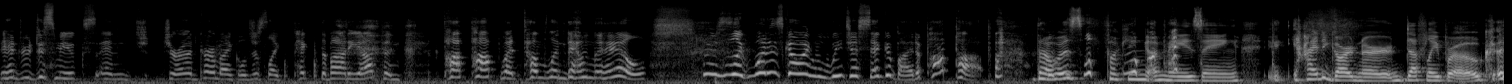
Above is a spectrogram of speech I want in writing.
Andrew Dismukes and Jerrod Carmichael just like picked the body up and pop pop went tumbling down the hill. It was like, what is going? Well, we just said goodbye to pop pop. That was fucking amazing. Heidi Gardner definitely broke.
